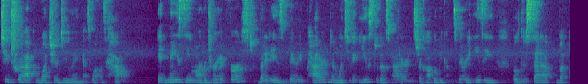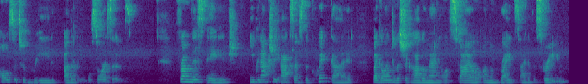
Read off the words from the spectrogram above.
to track what you're doing as well as how. It may seem arbitrary at first, but it is very patterned, and once you get used to those patterns, Chicago becomes very easy both to set up, but also to read other people's sources. From this page, you can actually access the quick guide by going to the Chicago Manual of Style on the right side of the screen.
